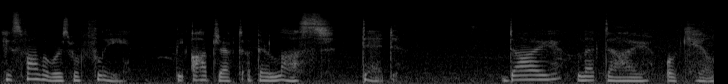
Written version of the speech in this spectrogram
his followers will flee, the object of their lust dead. Die, let die, or kill.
